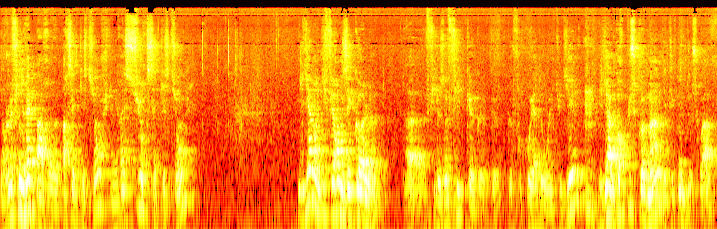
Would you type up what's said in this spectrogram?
Je finirai par, euh, par cette question, je finirai sur cette question. Il y a dans les différentes écoles euh, philosophiques que, que, Foucault et Hadot ont étudiées, il y a un corpus commun des techniques de soi,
